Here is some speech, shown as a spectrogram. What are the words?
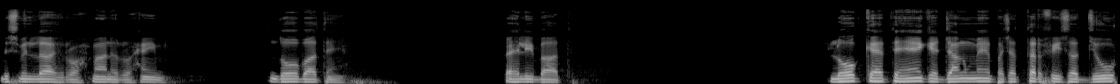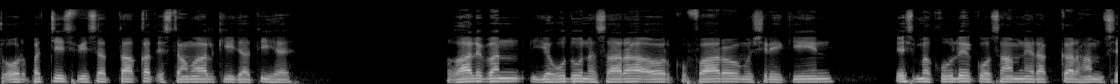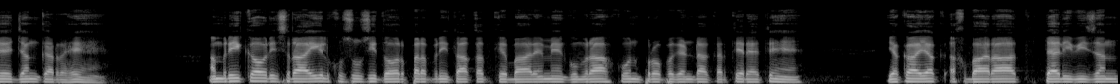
بسم اللہ الرحمن الرحیم۔ دو باتیں۔ پہلی بات، لوگ کہتے ہیں کہ جنگ میں پچہتر فیصد جھوٹ اور پچیس فیصد طاقت استعمال کی جاتی ہے۔ غالباً یہود و نصارہ اور کفار و مشرقین اس مقولے کو سامنے رکھ کر ہم سے جنگ کر رہے ہیں۔ امریکہ اور اسرائیل خصوصی طور پر اپنی طاقت کے بارے میں گمراہ کن پروپیگنڈا کرتے رہتے ہیں۔ یکا یک اخبارات، ٹیلی ویژن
